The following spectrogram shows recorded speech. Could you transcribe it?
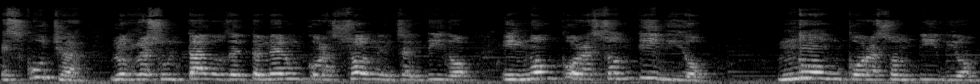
escucha los resultados de tener un corazón encendido y no un corazón tibio, no un corazón tibio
